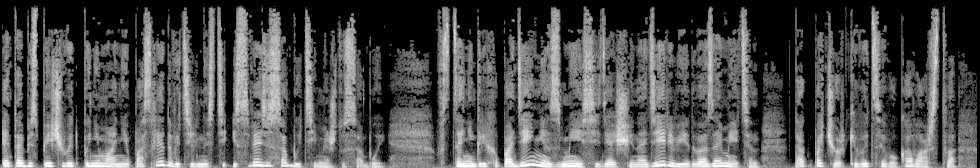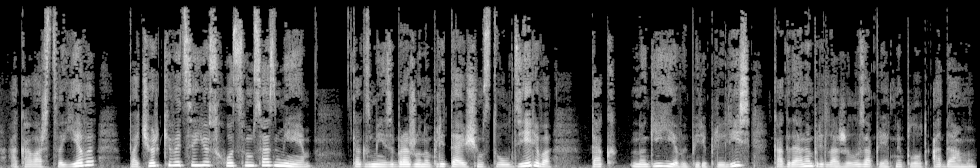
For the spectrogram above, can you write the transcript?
это обеспечивает понимание последовательности и связи событий между собой. В сцене грехопадения змей, сидящий на дереве, едва заметен. Так подчеркивается его коварство. А коварство Евы подчеркивается ее сходством со змеем. Как змей изображен уплетающим ствол дерева, так ноги Евы переплелись, когда она предложила запретный плод Адаму.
